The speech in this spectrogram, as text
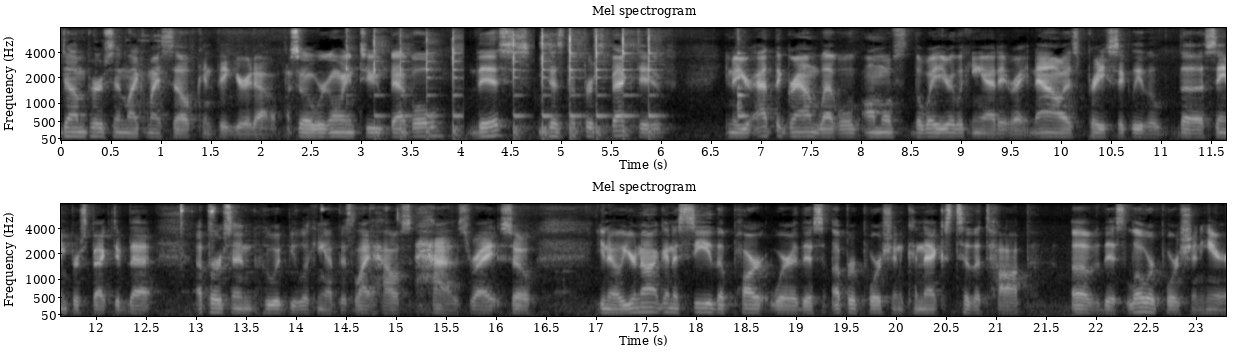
dumb person like myself can figure it out. So we're going to bevel this because the perspective you know, you're at the ground level, almost the way you're looking at it right now is basically the, the same perspective that a person who would be looking at this lighthouse has, right? So, you know, you're not going to see the part where this upper portion connects to the top of this lower portion here.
